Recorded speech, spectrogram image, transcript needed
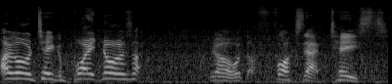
I go take a bite, notice, yo, what the fuck's that taste?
